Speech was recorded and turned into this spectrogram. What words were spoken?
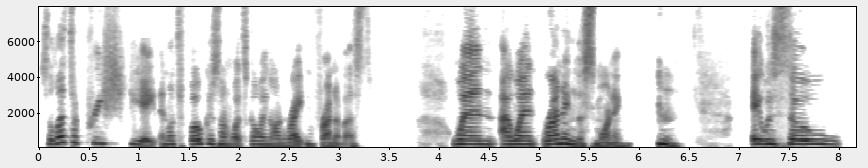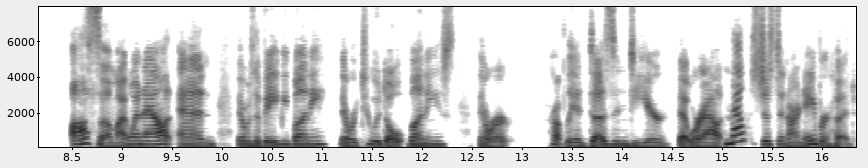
So let's appreciate and let's focus on what's going on right in front of us. When I went running this morning, it was so awesome. I went out and there was a baby bunny, there were two adult bunnies, there were probably a dozen deer that were out, and that was just in our neighborhood.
